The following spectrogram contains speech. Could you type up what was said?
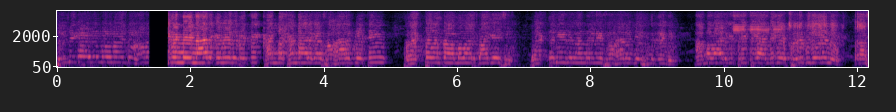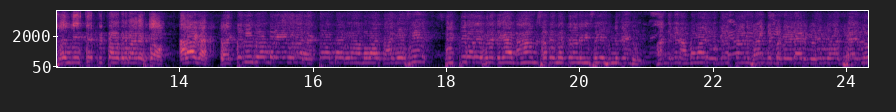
చెండికాయలున్న అంటూ నాలుక మీద పెట్టి ఖండ ఖండాలుగా సంహారం చేసి రక్తవంత అమ్మవారు తాగేసి రక్త బీజులందరినీ సంహారం చేసింది అమ్మవారికి ప్రీతిగా అందుకే చెరుకు చూడండి. రసం తీస్తే పిత్త అవతల మారేస్తాం అలాగా రక్త బీజులందరినీ కూడా రక్తం అంతా కూడా అమ్మవారు తాగేసి పిప్పి పడేసినట్టుగా మాంసప ముద్రను విసిరేసిందికండి అందుకని అమ్మవారి ఉగ్రస్థాన్ని శాంతింపజేయడానికి ఎనిమిదవ అధ్యాయంలో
